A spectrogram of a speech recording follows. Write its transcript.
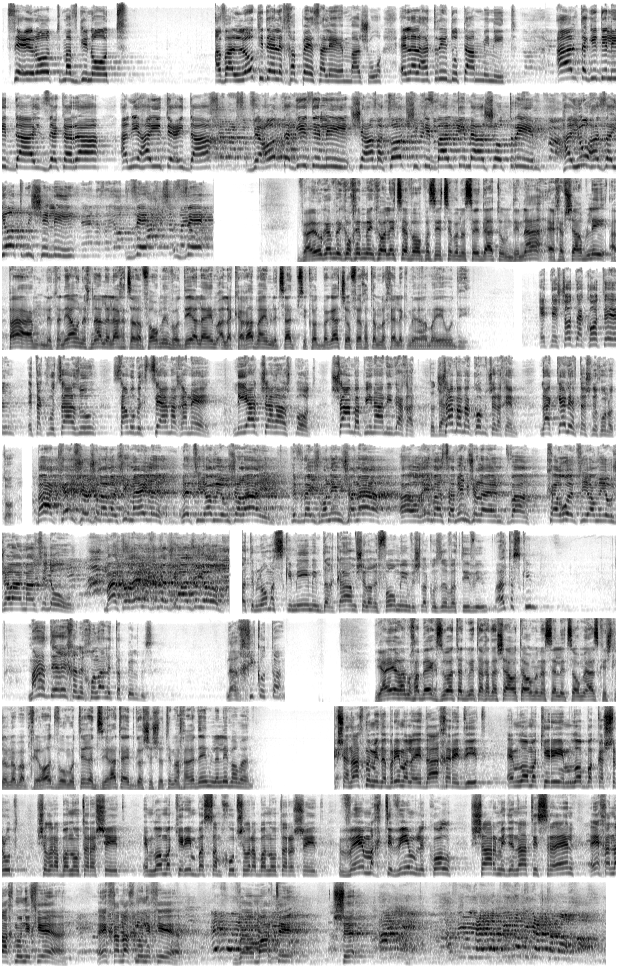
צעירות מפגינות אבל לא כדי לחפש עליהם משהו, אלא להטריד אותם מינית. אל תגידי לי די, זה קרה, אני הייתי עדה, ועוד תגידי לי שהמכות שקיבלתי מהשוטרים היו הזיות משלי. ו... והיו גם ויכוחים בין קואליציה ואופוזיציה בנושאי דת ומדינה, איך אפשר בלי? הפעם נתניהו נכנע ללחץ הרפורמים והודיע להם על הכרה בהם לצד פסיקות בג"ץ שהופך אותם לחלק מהעם היהודי. את נשות הכותל, את הקבוצה הזו, שמו בקצה המחנה, ליד שער האשפות, שם בפינה הנידחת. תודה. שם המקום שלכם. לכלב תשליכון אותו. מה הקשר של האנשים האלה לציון וירושלים? לפני 80 שנה ההורים והסבים שלהם כבר קראו את ציון וירושלים מהסידור. מה קורה לכם, נשים הזויות? אתם לא מסכימים עם דרכם של הרפורמים ושל הקונסרבטיבים, אל תסכימו. מה הדרך הנכונה לטפל בזה? להרחיק אותם? יאיר המחבק, זו התדמית החדשה אותה הוא מנסה ליצור מאז כישלונו בבחירות, והוא מותיר את זירת ההתגוששות עם החרדים לליברמן. כשאנחנו מדברים על העדה החרדית, הם לא מכירים לא בכשרות של הרבנות הראשית, הם לא מכירים בסמכות של הרבנות הראשית, והם מכתיבים לכל שאר מדינת ישראל איך אנחנו נחיה, איך אנחנו נחיה. ואמרתי ש...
